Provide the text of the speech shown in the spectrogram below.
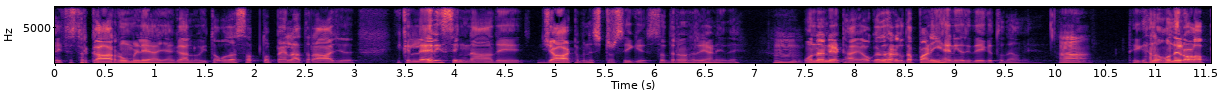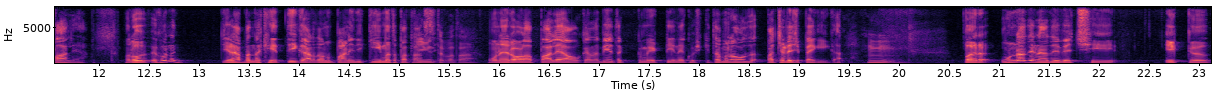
ਇੱਥੇ ਸਰਕਾਰ ਨੂੰ ਮਿਲਿਆ ਜਾਂ ਗੱਲ ਹੋਈ ਤਾਂ ਉਹਦਾ ਸਭ ਤੋਂ ਪਹਿਲਾ ਇਤਰਾਜ਼ ਇੱਕ ਲਹਿਰੀ ਸਿੰਘ ਨਾਂ ਦੇ ਜਾਟ ਮਿਨਿਸਟਰ ਸੀਗੇ ਸਦਰਨ ਹਰਿਆਣੇ ਦੇ। ਉਹਨਾਂ ਨੇ ਉਠਾਇਆ। ਉਹ ਕਹਿੰਦੇ ਸਾਡੇ ਕੋਲ ਤਾਂ ਪਾਣੀ ਹੈ ਨਹੀਂ ਅਸੀਂ ਦੇ ਕਿੱਥੋਂ ਦੇਵਾਂਗੇ? ਹਾਂ। ਠੀਕ ਹੈ ਨਾ? ਉਹਨੇ ਰੌਲਾ ਪਾ ਲਿਆ। ਮਤਲਬ ਦੇਖੋ ਨਾ ਜਿਹੜਾ ਬੰਦਾ ਖੇਤੀ ਕਰਦਾ ਉਹਨੂੰ ਪਾਣੀ ਦੀ ਕੀਮਤ ਪਤਾ ਸੀ। ਤੇ ਪਤਾ। ਉਹਨੇ ਰੌਲਾ ਪਾ ਲਿਆ। ਉਹ ਕਹਿੰਦਾ ਵੀ ਇਹ ਤਾਂ ਕਮੇਟੀ ਨੇ ਕੁਝ ਕੀਤਾ। ਮਤਲਬ ਉਹ ਪਚੜੇ 'ਚ ਪੈ ਗਈ ਗੱਲ। ਹੂੰ। ਪਰ ਉਹਨਾਂ ਦਿਨਾਂ ਦੇ ਵਿੱਚ ਹੀ ਇੱਕ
